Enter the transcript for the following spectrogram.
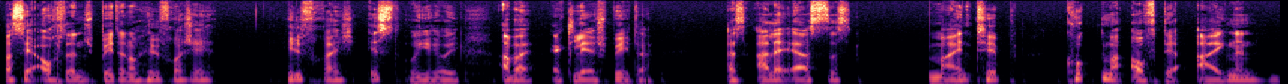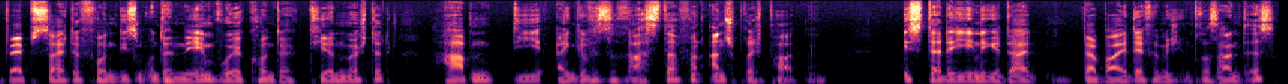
Was ja auch dann später noch hilfreich, hilfreich ist. Uiui, aber erklär später. Als allererstes mein Tipp, guckt mal auf der eigenen Webseite von diesem Unternehmen, wo ihr kontaktieren möchtet, haben die ein gewisses Raster von Ansprechpartnern. Ist da derjenige da, dabei, der für mich interessant ist?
